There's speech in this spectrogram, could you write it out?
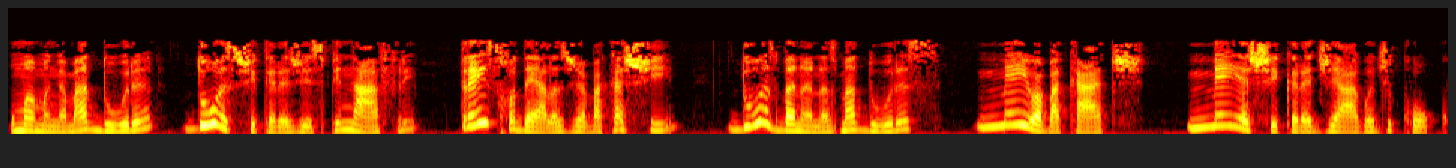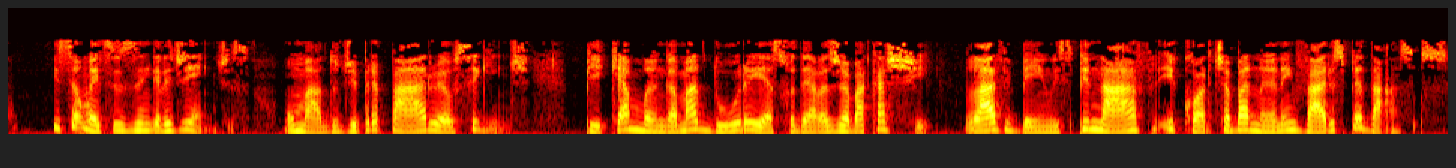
uma manga madura, duas xícaras de espinafre, três rodelas de abacaxi, duas bananas maduras, meio abacate, meia xícara de água de coco, e são esses os ingredientes. O modo de preparo é o seguinte: pique a manga madura e as rodelas de abacaxi. Lave bem o espinafre e corte a banana em vários pedaços.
